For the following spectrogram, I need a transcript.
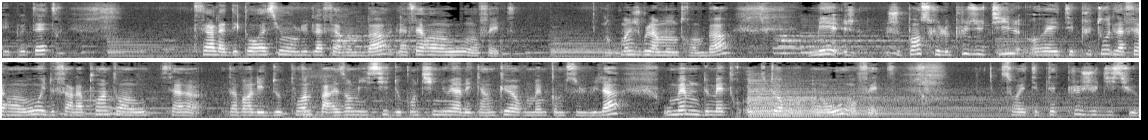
et peut-être faire la décoration au lieu de la faire en bas, la faire en haut en fait. Donc moi je vous la montre en bas, mais je, pense que le plus utile aurait été plutôt de la faire en haut et de faire la pointe en haut. D'avoir les deux pointes, par exemple ici, de continuer avec un cœur ou même comme celui-là, ou même de mettre octobre en haut en fait. Ça aurait été peut-être plus judicieux.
